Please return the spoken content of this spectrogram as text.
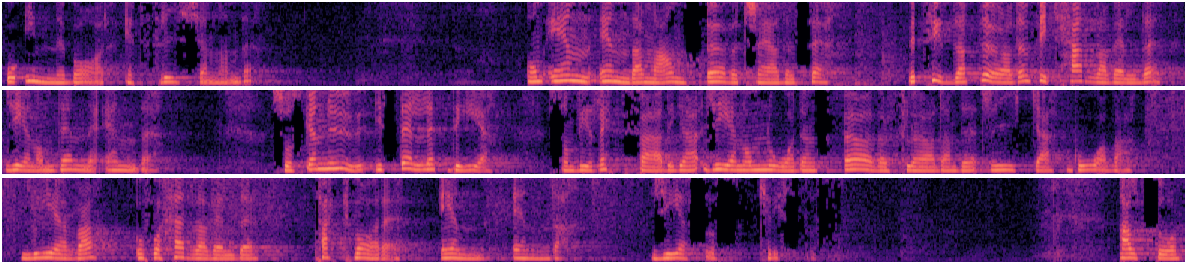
och innebar ett frikännande. Om en enda mans överträdelse betydde att döden fick herravälde genom denne ende, så ska nu istället det som blir rättfärdiga genom nådens överflödande rika gåva leva och få herravälde tack vare en enda, Jesus Kristus. Alltså,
